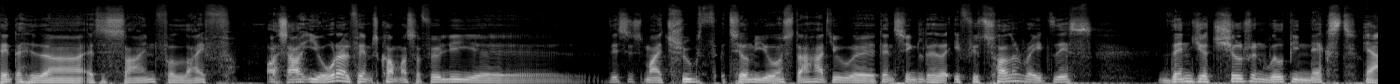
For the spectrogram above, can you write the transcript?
den der hedder A Design for Life. Og så i 98 kommer selvfølgelig øh, This Is My Truth, Tell Me Yours. Der har de jo øh, den single, der hedder If You Tolerate This, Then Your Children Will Be Next. Ja.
